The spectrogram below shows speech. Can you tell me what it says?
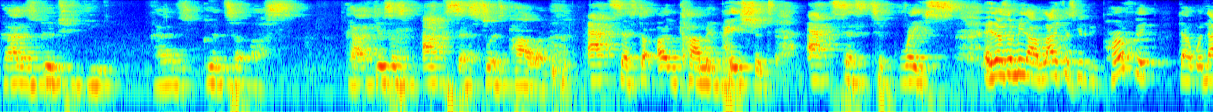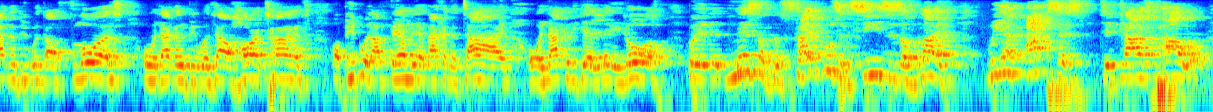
God is good to you. God is good to us. God gives us access to his power, access to uncommon patience, access to grace. It doesn't mean our life is going to be perfect. that we're not going to be without flaws, or we're not going to be without hard times, or people in our family are not going to die, or we're not going to get laid off. But in the midst of the cycles and seasons of life, we have access to God's power.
